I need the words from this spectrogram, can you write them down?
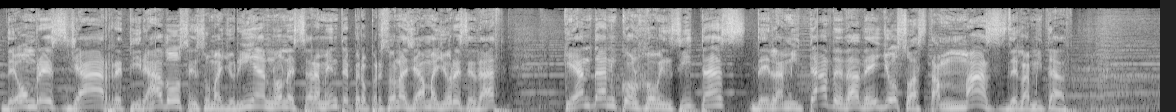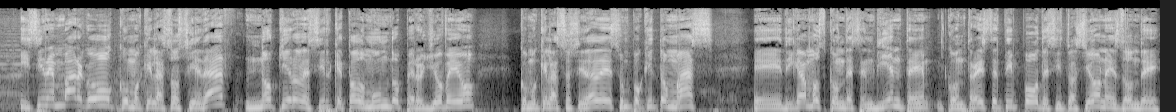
de hombres ya retirados en su mayoría, no necesariamente, pero personas ya mayores de edad que andan con jovencitas de la mitad de edad de ellos o hasta más de la mitad. Y sin embargo, como que la sociedad, no quiero decir que todo mundo, pero yo veo como que la sociedad es un poquito más, eh, digamos, condescendiente contra este tipo de situaciones donde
